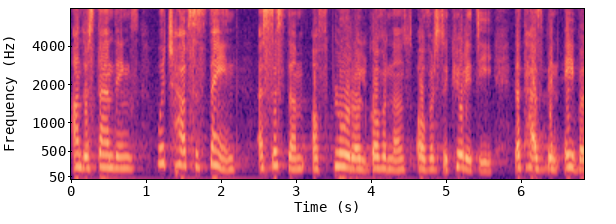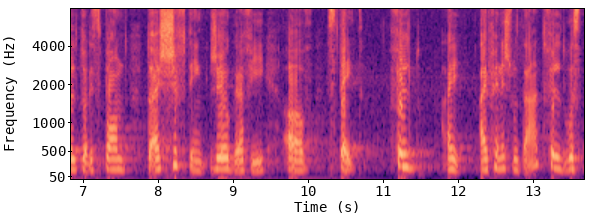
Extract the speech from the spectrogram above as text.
understandings which have sustained a system of plural governance over security that has been able to respond to a shifting geography of state. Filled, I, I finished with that, filled with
